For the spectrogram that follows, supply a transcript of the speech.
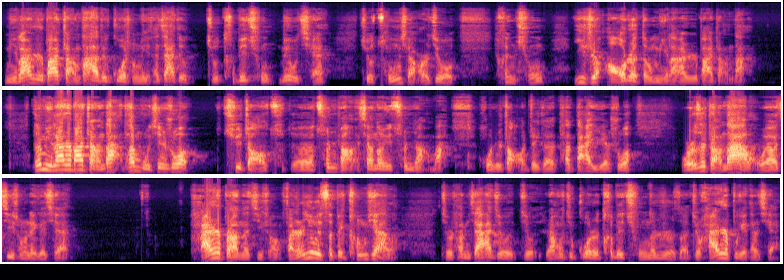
米拉日巴长大的过程里，他家就就特别穷，没有钱，就从小就很穷，一直熬着等米拉日巴长大。等米拉日巴长大，他母亲说去找村呃村长，相当于村长吧，或者找这个他大爷说，我儿子长大了，我要继承这个钱，还是不让他继承，反正又一次被坑骗了，就是他们家就就然后就过着特别穷的日子，就还是不给他钱。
